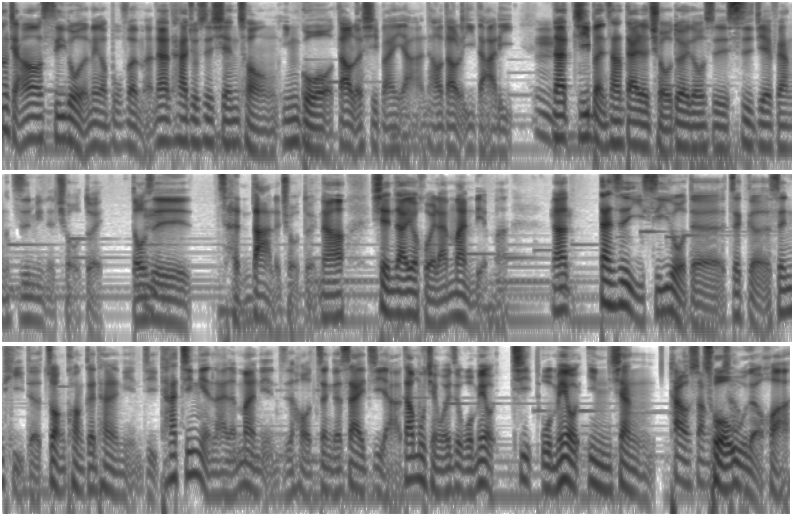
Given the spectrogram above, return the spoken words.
刚讲到 C 罗的那个部分嘛，那他就是先从英国到了西班牙，然后到了意大利，嗯。那基本上带的球队都是世界非常知名的球队，都是很大的球队。然后现在又回来曼联嘛，那但是以 C 罗的这个身体的状况跟他的年纪，他今年来了曼联之后，整个赛季啊，到目前为止我没有记，我没有印象他有上过错误的话，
